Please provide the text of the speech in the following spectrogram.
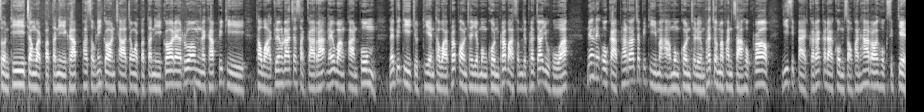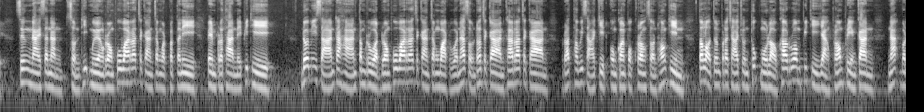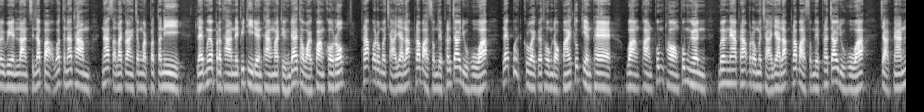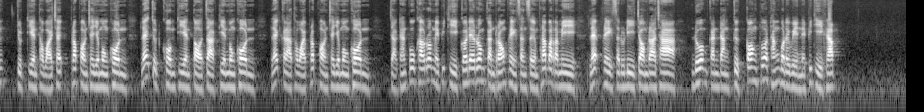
ส่วนที่จังหวัดปัตตานีครับพระสงฆ์นิกรชาวจังหวัดปัตตานีก็ได้ร่วมนะครับ พิธีถวายเครื่องราชสักการะและวางพานพุ่ม และพิธีจุดเทียนถวายพระพรชัยมงคล พระบาทสมเด็จพระเจ้าอยู่หัว เนื่องในโอกาสพระราชพิธีมหามงคลเฉลิมพระชนมพรรษา 6 รอบ 28 กรกฎาคม 2567 ซึ่งนายสนั่นสนธิเมืองรองผู้ว่าราชการจังหวัดปัตตานี เป็นประธานในพิธี โดยมีสารทหารตำรวจ รองผู้ว่าราชการจังหวัด หัวหน้าส่วนราชการ ข้าราชการ รัฐวิสาหกิจ องค์กรปกครองส่วนท้องถิ่น ตลอดจนประชาชนทุกหมู่เหล่าเข้าร่วมพิธีอย่างพร้อมเพรียงกัน ณบริเวณลานศิลปะวัฒนธรรม หน้าสารกลางจังหวัดปัตตานี และเมื่อประธานในพิธีเดินทางมาถึงได้ถวายความเคารพ พระบรมฉายาลักษณ์พระบาทสมเด็จพระเจ้าอยู่หัว และเปิดกรวยกระทงดอกไม้ทุบเทียนแพรวางผ่านพุ่มทองพุ่มเงิน เบื้องหน้าพระบรมฉายาลักษณ์พระบาทสมเด็จพระเจ้าอยู่หัว จากนั้นจุดเทียนถวายพระพรชัยมงคล และจุดโคมเทียนต่อจากเทียนมงคล และกราถวายพระพรชัยมงคล จากนั้นผู้เข้าร่วมในพิธีก็ได้ร่วมกันร้องเพลงสรรเสริมพระบารมี และเพลงสดุดีจอมราชา ร่วมกันดังกึกก้องทั่วทั้งบริเวณในพิธีครับ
